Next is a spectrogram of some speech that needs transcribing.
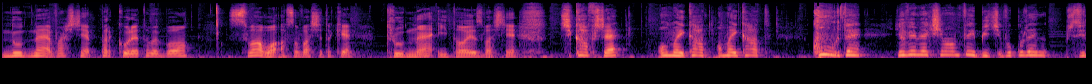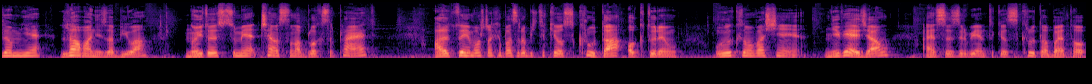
nudne właśnie parkury, to by było słabo, a są właśnie takie trudne i to jest właśnie ciekawsze. Oh my god, oh my god. Kurde, ja wiem jak się mam wybić. W ogóle przed chwilą mnie lawa nie zabiła. No i to jest w sumie często na Blockster Planet, ale tutaj można chyba zrobić takiego skróta, o którym Unknął właśnie nie wiedział, a ja sobie zrobiłem takiego skróta, bo ja to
